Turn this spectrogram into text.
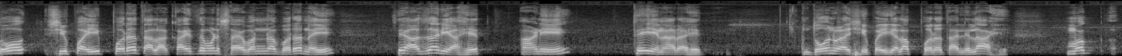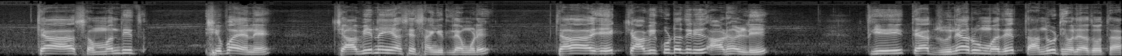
तो शिपाई परत आला. काय तर म्हणे साहेबांना बरं नाही ते आजारी आहेत आणि ते येणार आहेत. दोन वेळा शिपाई गेला परत आलेला आहे. मग त्या संबंधित शिपायाने चावी नाही असे सांगितल्यामुळे त्याला एक चावी कुठंतरी आढळली. ती त्या जुन्या रूममध्ये तांदूळ ठेवल्यात होता.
